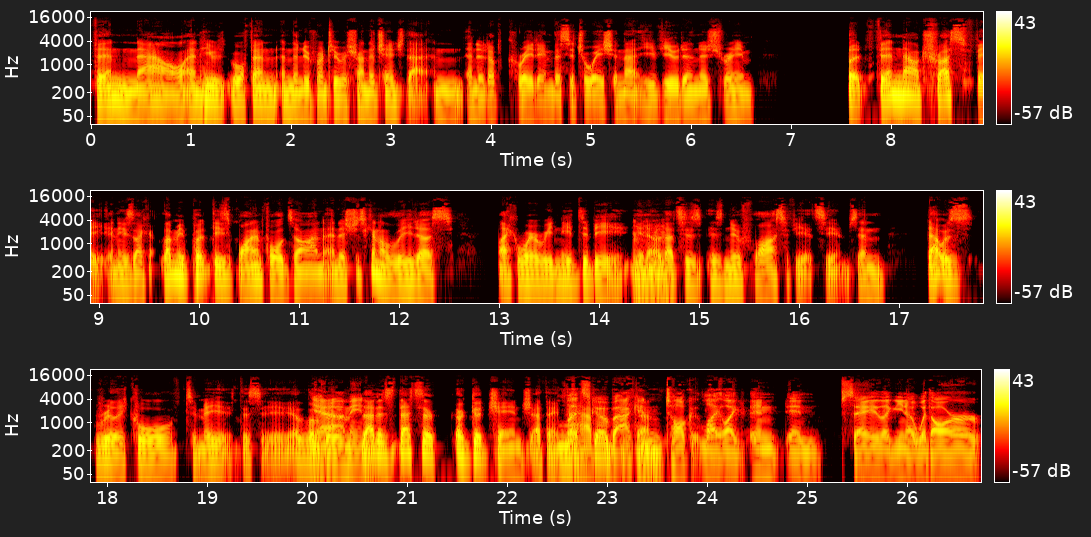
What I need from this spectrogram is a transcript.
Finn now, and he was, well, Finn in the New Frontier was trying to change that and ended up creating the situation that he viewed in his dream. But Finn now trusts fate and he's like, let me put these blindfolds on and it's just going to lead us like where we need to be. You mm-hmm. know, that's his, his new philosophy, it seems. And that was really cool to me to see a little yeah, bit. I mean, that is, that's a, a good change, I think. Let's go back and talk like, like, and, and say like, you know, with our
